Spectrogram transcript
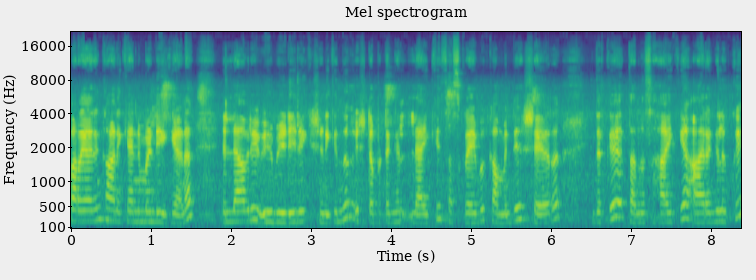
പറയാനും കാണിക്കാനും വേണ്ടിയൊക്കെയാണ്. എല്ലാവരും ഈ വീഡിയോയിലേക്ക് ക്ഷണിക്കുന്നു. ഇഷ്ടപ്പെട്ടെങ്കിൽ ലൈക്ക് സബ്സ്ക്രൈബ് കമന്റ് ഷെയർ ഇതൊക്കെ തന്ന് സഹായിക്കുക. ആരെങ്കിലുമൊക്കെ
